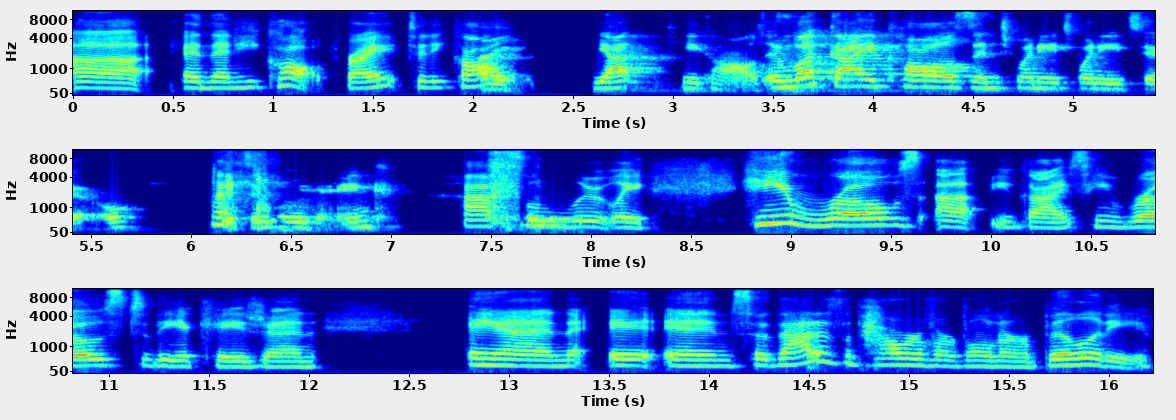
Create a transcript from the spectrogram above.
uh, and then he called, right? Did he call? Right. Yep, he called. And what guy calls in 2022? It's amazing. Absolutely. He rose up, you guys. He rose to the occasion and it and so that is the power of our vulnerability.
